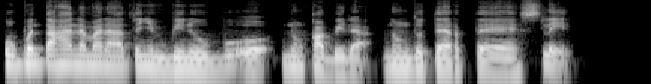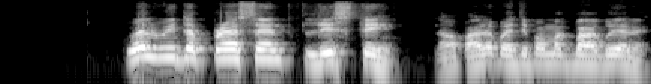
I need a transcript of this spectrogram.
pupuntahan naman natin yung binubuo nung kabila, nung Duterte slate. Well, with the present listing, no? Paano pwede pa magbago yan eh.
